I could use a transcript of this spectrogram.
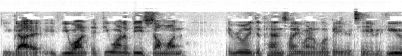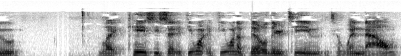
You got if you want if you want to be someone, it really depends how you want to look at your team. If you, like Casey said, if you want if you want to build your team to win now,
